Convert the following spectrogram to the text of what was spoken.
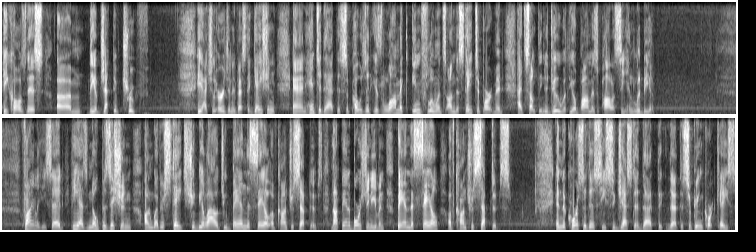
He calls this um, the objective truth. He actually urged an investigation and hinted that the supposed Islamic influence on the State Department had something to do with the Obama's policy in Libya. Finally, he said he has no position on whether states should be allowed to ban the sale of contraceptives. Not ban abortion, even, ban the sale of contraceptives. In the course of this, he suggested that the, that the Supreme Court case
